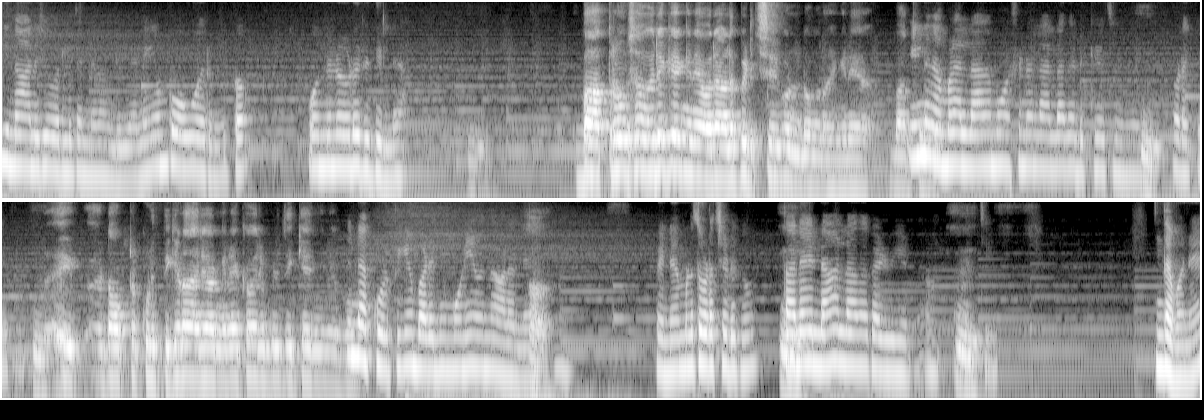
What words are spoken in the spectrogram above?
ഈ നാല് ചോറിൽ തന്നെ കണ്ടിരിക്കും. അല്ലെങ്കിൽ പോകുമായിരുന്നു ഇപ്പം ഒന്നിനോടൊരിതില്ല ബാത്റൂം സൗകര്യമൊക്കെ എങ്ങനെയാ? ഒരാളെ പിടിച്ച് കൊണ്ടുപോകണം? എങ്ങനെയാ ഇല്ല നമ്മളല്ലാതെ മോഷണല്ല അല്ലാതെ എടുക്കുക ചെയ്യുന്നത് ഡോക്ടറെ കുളിപ്പിക്കണ കാര്യം അങ്ങനെയൊക്കെ വരുമ്പോഴത്തേക്ക് എങ്ങനെയാ ഇല്ല കുളിപ്പിക്കാൻ പാടില്ല. ന്യൂമോണിയ വന്ന ആളല്ലേ? പിന്നെ നമ്മൾ തുടച്ചെടുക്കും. തലയെല്ലാം അല്ലാതെ കഴുകി എന്താ മോനെ?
